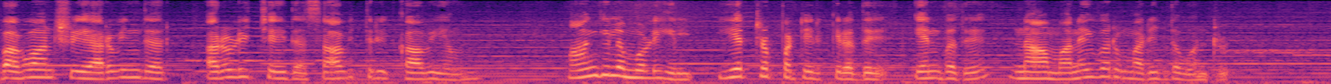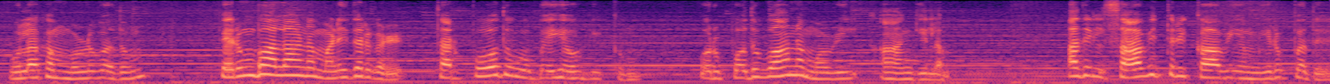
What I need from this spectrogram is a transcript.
பகவான் ஸ்ரீ அரவிந்தர் அருளி செய்த சாவித்திரி காவியம் ஆங்கில மொழியில் இயற்றப்பட்டிருக்கிறது என்பது நாம் அனைவரும் அறிந்த ஒன்று. உலகம் முழுவதும் பெரும்பாலான மனிதர்கள் தற்போது உபயோகிக்கும் ஒரு பொதுவான மொழி ஆங்கிலம். அதில் சாவித்திரி காவியம் இருப்பது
